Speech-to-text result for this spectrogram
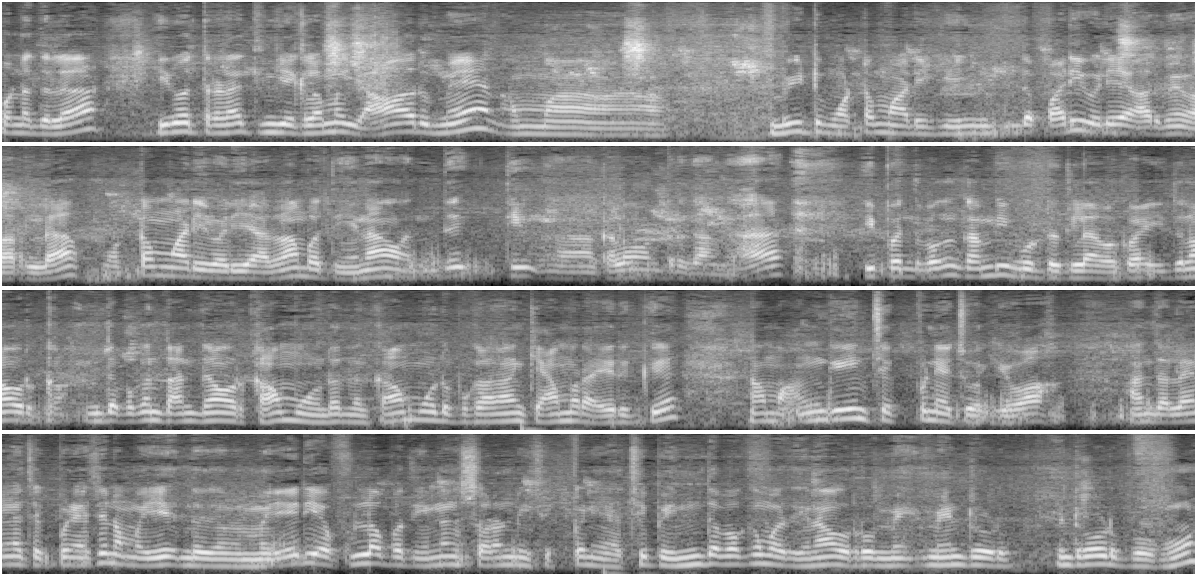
பண்ணதில் இருபத்தி ரெண்டாயிரம் திங்கக்கிழமை யாருமே நம்ம வீட்டு மொட்டை மாடிக்கு இந்த படி வழியாக யாருமே வரல. மொட்டை மாடி வழியாக தான் பார்த்தீங்கன்னா வந்து தீ களவாண்டுருக்காங்க இப்போ இந்த பக்கம் கம்பி போட்டிருக்கல ஓகே இதெல்லாம் ஒரு இந்த பக்கம் தாண்டி தான் ஒரு காம்பவுண்டு அந்த காம்பவுண்டு பக்கம் தான் கேமரா இருக்குது நம்ம அங்கேயும் செக் பண்ணியாச்சு ஓகேவா அந்த லைனில் செக் பண்ணியாச்சு. நம்ம ஏ- இந்த நம்ம ஏரியா ஃபுல்லாக பார்த்தீங்கன்னா சரௌண்டிங் செக் பண்ணியாச்சு. இப்போ இந்த பக்கம் பார்த்தீங்கன்னா ஒரு மெ மெயின் ரோடு மெயின் ரோடு போகும்.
